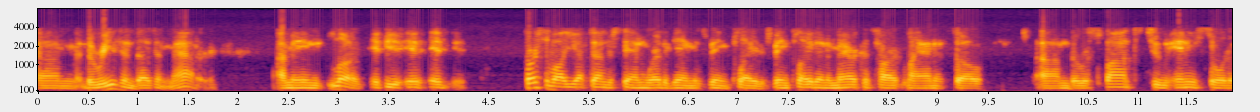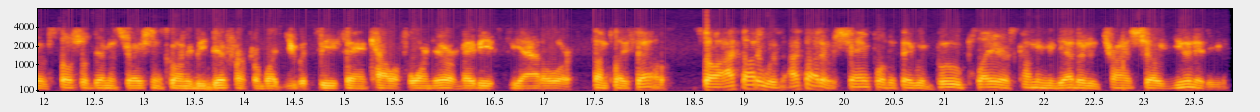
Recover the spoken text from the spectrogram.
Um, the reason doesn't matter. I mean, look, if you, it, it, first of all, you have to understand where the game is being played. It's being played in America's heartland, and so um, the response to any sort of social demonstration is going to be different from what you would see, say, in California or maybe Seattle or someplace else. So I thought it was I thought it was shameful that they would boo players coming together to try and show unity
